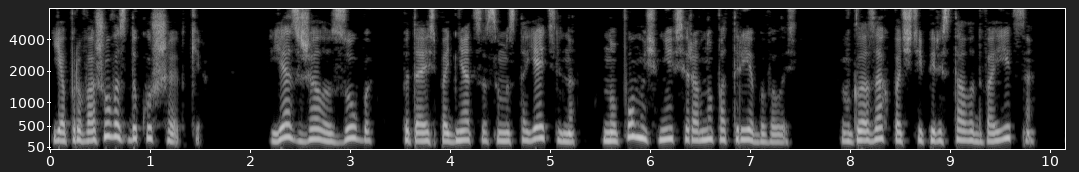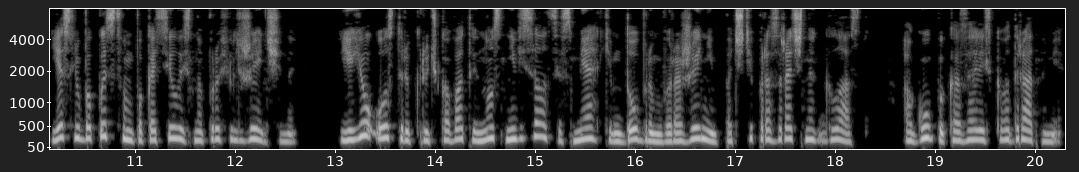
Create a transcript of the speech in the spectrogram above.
я провожу вас до кушетки. Я сжала зубы, пытаясь подняться самостоятельно, но помощь мне все равно потребовалась. В глазах почти перестала двоиться, я с любопытством покосилась на профиль женщины. Ее острый крючковатый нос не вязался с мягким, добрым выражением почти прозрачных глаз, а губы казались квадратными.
